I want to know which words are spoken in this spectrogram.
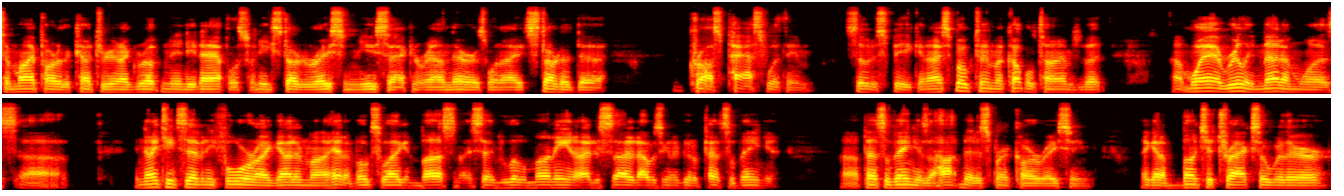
to my part of the country, and I grew up in Indianapolis, when he started racing USAC and around there is when I started to cross paths with him, so to speak. And I spoke to him a couple times, but um, way I really met him was uh, in 1974. I got in my I had a Volkswagen bus, and I saved a little money, and I decided I was going to go to Pennsylvania. Uh, Pennsylvania is a hotbed of sprint car racing. They got a bunch of tracks over there,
